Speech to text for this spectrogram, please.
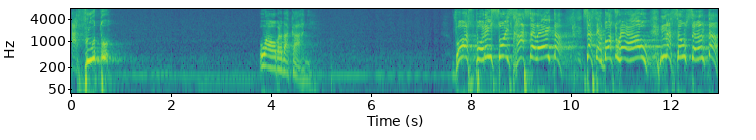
Há fruto? ou a obra da carne? Vós, porém, sois raça eleita, sacerdócio real, nação santa,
